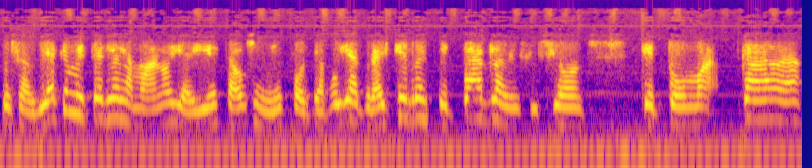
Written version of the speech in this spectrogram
pues habría que meterle la mano y ahí Estados Unidos podría apoyar, pero hay que respetar la decisión que toma cada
